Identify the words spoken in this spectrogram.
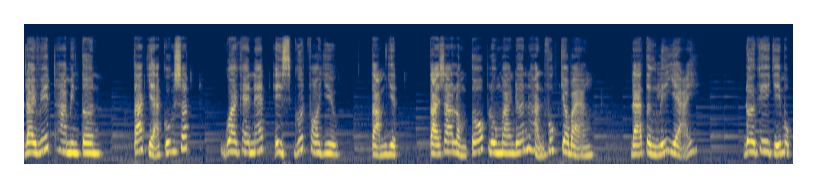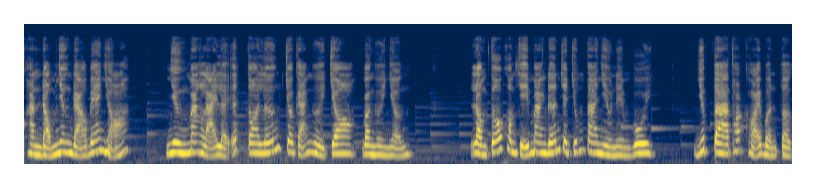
David Hamilton, tác giả cuốn sách Why Kindness is Good for You, tạm dịch, tại sao lòng tốt luôn mang đến hạnh phúc cho bạn, đã từng lý giải. Đôi khi chỉ một hành động nhân đạo bé nhỏ, nhưng mang lại lợi ích to lớn cho cả người cho và người nhận. Lòng tốt không chỉ mang đến cho chúng ta nhiều niềm vui, giúp ta thoát khỏi bệnh tật,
